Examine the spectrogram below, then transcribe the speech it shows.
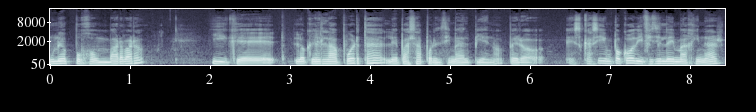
un empujón bárbaro y que lo que es la puerta le pasa por encima del pie, ¿no? Pero es casi un poco difícil de imaginar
